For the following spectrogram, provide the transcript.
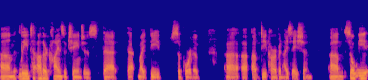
um, lead to other kinds of changes that that might be supportive uh, of decarbonization. Um, so we,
